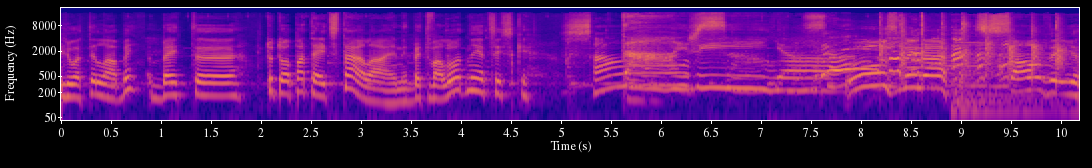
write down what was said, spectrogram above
Ļoti labi, bet uh, tu to pateici tēlaini, bet valodnieciski. Salvija. Uzminēts! Salvija!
